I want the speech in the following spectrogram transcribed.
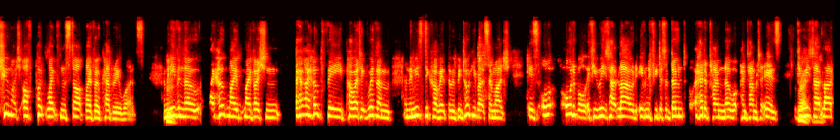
too much off put right from the start by vocabulary words. I mean, Mm. even though I hope my my version. I I hope the poetic rhythm and the music of it that we've been talking about so much is au- audible if you read it out loud, even if you just don't ahead of time know what pentameter is. If you Right, read it out loud,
